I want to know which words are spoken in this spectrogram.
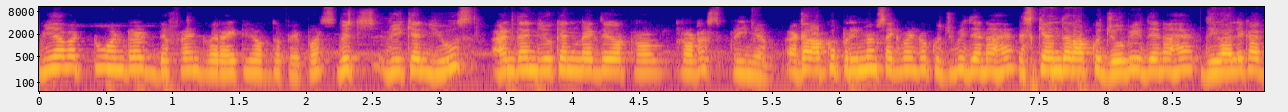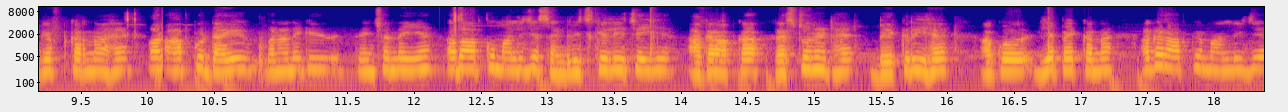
we have a 200 different variety of the papers which we can use and then you can make your products premium अगर आपको प्रीमियम सेगमेंट में कुछ भी देना है इसके अंदर आपको जो भी देना है दिवाली का गिफ्ट करना है और आपको डाई बनाने की टेंशन नहीं है। अब आपको मान लीजिए सैंडविच के लिए चाहिए। अगर आपका रेस्टोरेंट है बेकरी है आपको ये पैक करना है। अगर आपके मान लीजिए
